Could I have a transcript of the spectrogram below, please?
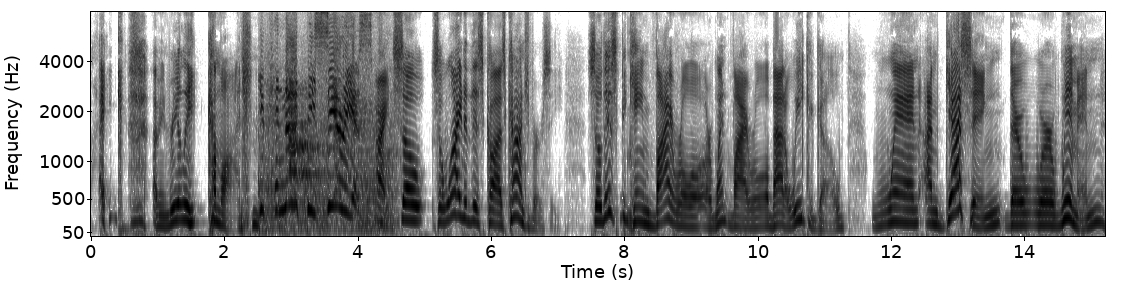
bike. I mean, really, come on. You cannot be serious. All right, so so why did this cause controversy? So this became viral or went viral about a week ago when I'm guessing there were women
